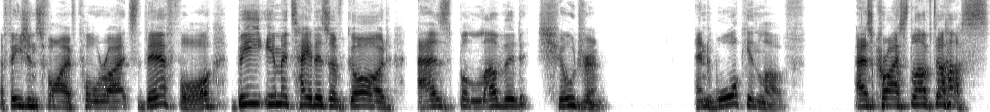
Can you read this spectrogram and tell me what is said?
Ephesians 5, Paul writes, Therefore, be imitators of God as beloved children and walk in love as Christ loved us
